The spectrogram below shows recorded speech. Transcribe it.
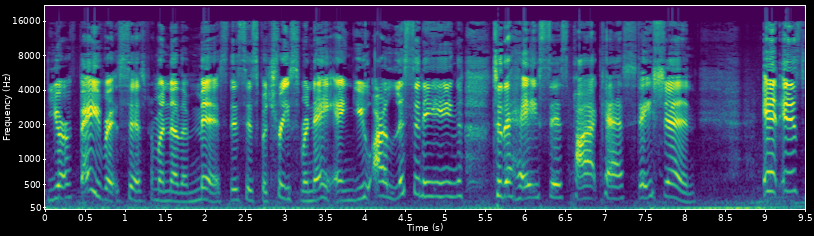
your favorite sis from another miss. This is Patrice Renee, and you are listening to the Hey Sis podcast station. It is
